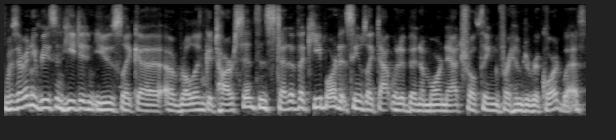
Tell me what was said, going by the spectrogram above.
Was there any reason he didn't use like a, a Roland guitar synth instead of a keyboard? It seems like that would have been a more natural thing for him to record with.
